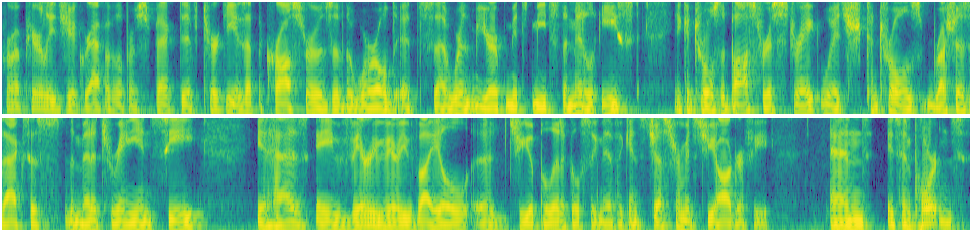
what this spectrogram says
from a purely geographical perspective, Turkey is at the crossroads of the world. It's uh, where Europe meets the Middle East. It controls the Bosphorus Strait, which controls Russia's access to the Mediterranean Sea. It has a very, very vital uh, geopolitical significance just from its geography. And its importance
